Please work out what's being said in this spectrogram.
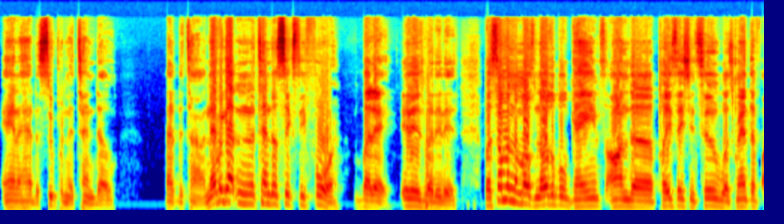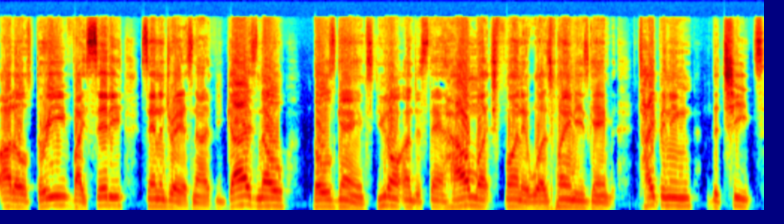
and I had the Super Nintendo at the time. I never got the Nintendo 64, but hey, it is what it is. But some of the most notable games on the PlayStation 2 was Grand Theft Auto 3, Vice City, San Andreas. Now, if you guys know those games, you don't understand how much fun it was playing these games, typing in the cheats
